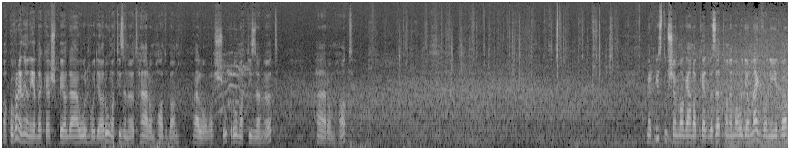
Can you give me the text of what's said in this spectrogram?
Akkor van egy nagyon érdekes például, hogy a Róma 15 3.6-ban elolvassuk, Róma 15 3.6, mert Krisztus sem magának kedvezett, hanem ahogyan megvan írva,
